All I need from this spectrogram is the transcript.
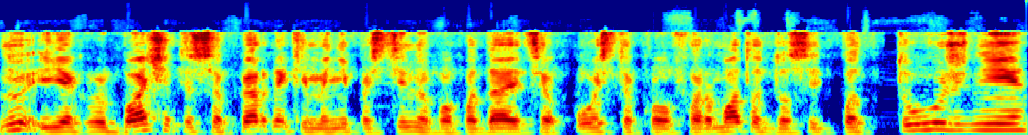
Ну і як ви бачите, суперники мені постійно попадаються ось такого формату, досить потужні.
